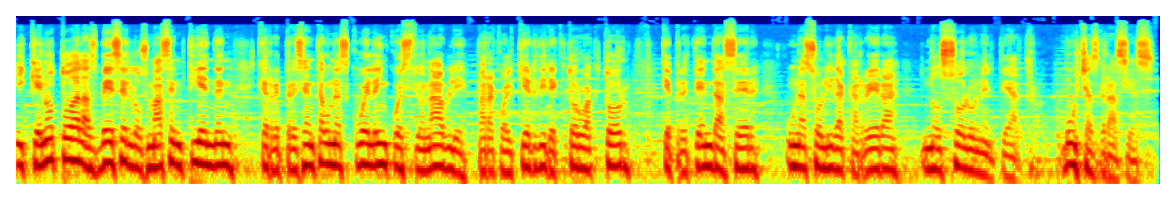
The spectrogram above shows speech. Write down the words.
y que no todas las veces los más entienden que representa una escuela incuestionable para cualquier director o actor que pretenda hacer una sólida carrera no solo en el teatro. Muchas gracias.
